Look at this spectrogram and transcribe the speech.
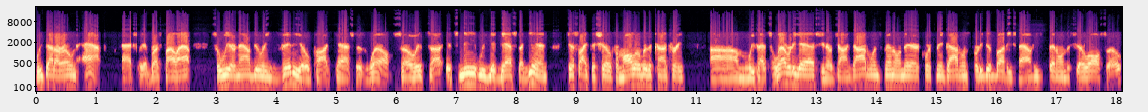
we've got our own app, actually, a brush pile app. So we are now doing video podcast as well. So it's uh, it's neat. We get guests again, just like the show from all over the country. Um, we've had celebrity guests. You know, John Godwin's been on there. Of course, me and Godwin's pretty good buddies now. He's been on the show also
